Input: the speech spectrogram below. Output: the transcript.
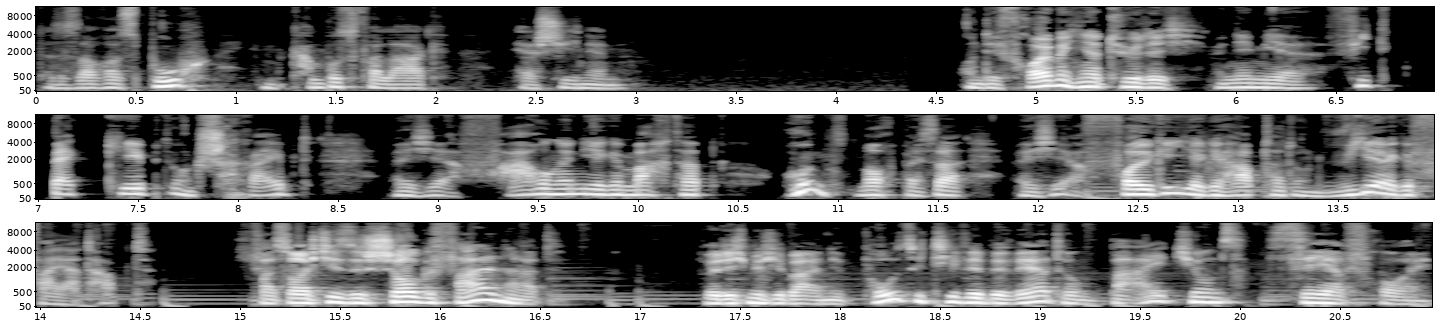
Das ist auch als Buch im Campus Verlag erschienen. Und ich freue mich natürlich, wenn ihr mir Feedback gebt und schreibt, welche Erfahrungen ihr gemacht habt und noch besser, welche Erfolge ihr gehabt habt und wie ihr gefeiert habt. Falls euch diese Show gefallen hat, würde ich mich über eine positive Bewertung bei iTunes sehr freuen.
